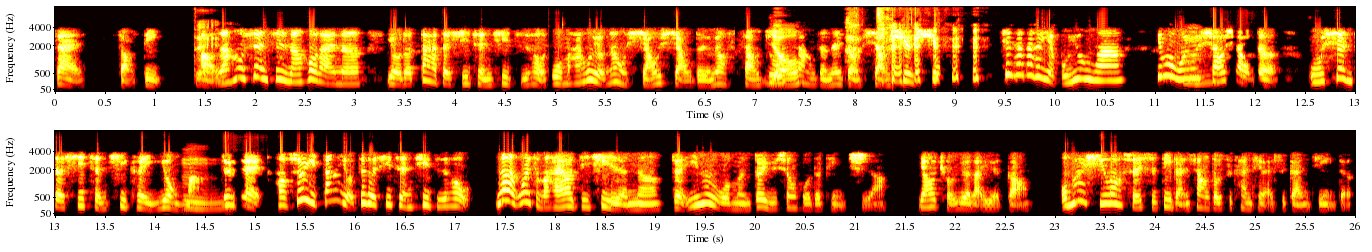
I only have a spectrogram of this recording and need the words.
在扫地。好，然后甚至呢，后来呢，有了大的吸尘器之后，我们还会有那种小小的，有没有小桌上的那种 小屑屑？现在那个也不用啊，因为我有小小的、嗯、无线的吸尘器可以用嘛，嗯、对不对？好，所以当有这个吸尘器之后，那为什么还要机器人呢？对，因为我们对于生活的品质啊要求越来越高，我们会希望随时地板上都是看起来是干净的。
